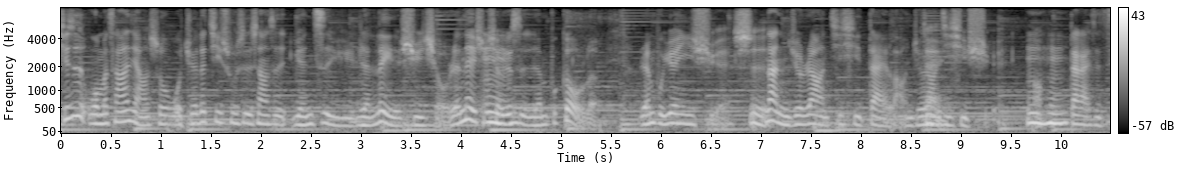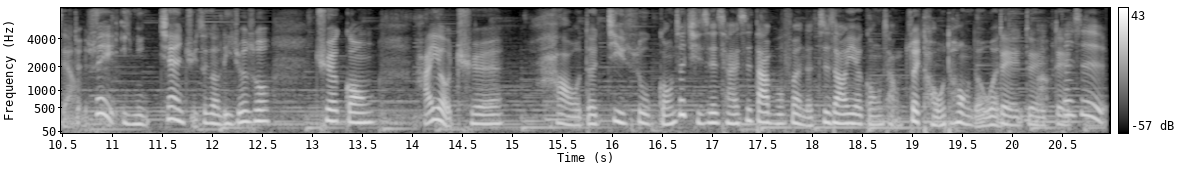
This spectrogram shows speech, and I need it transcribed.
其实我们常常讲说，我觉得技术事实上是源自于人类的需求，人类需求就是人不够了，人不愿意学，是，那你就让机器代劳，你就让机器学，嗯哼，大概是这样。所以以你现在举这个例，就是说缺工，还有缺。好的技术工，这其实才是大部分的制造业工厂最头痛的问题。对对对。但是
